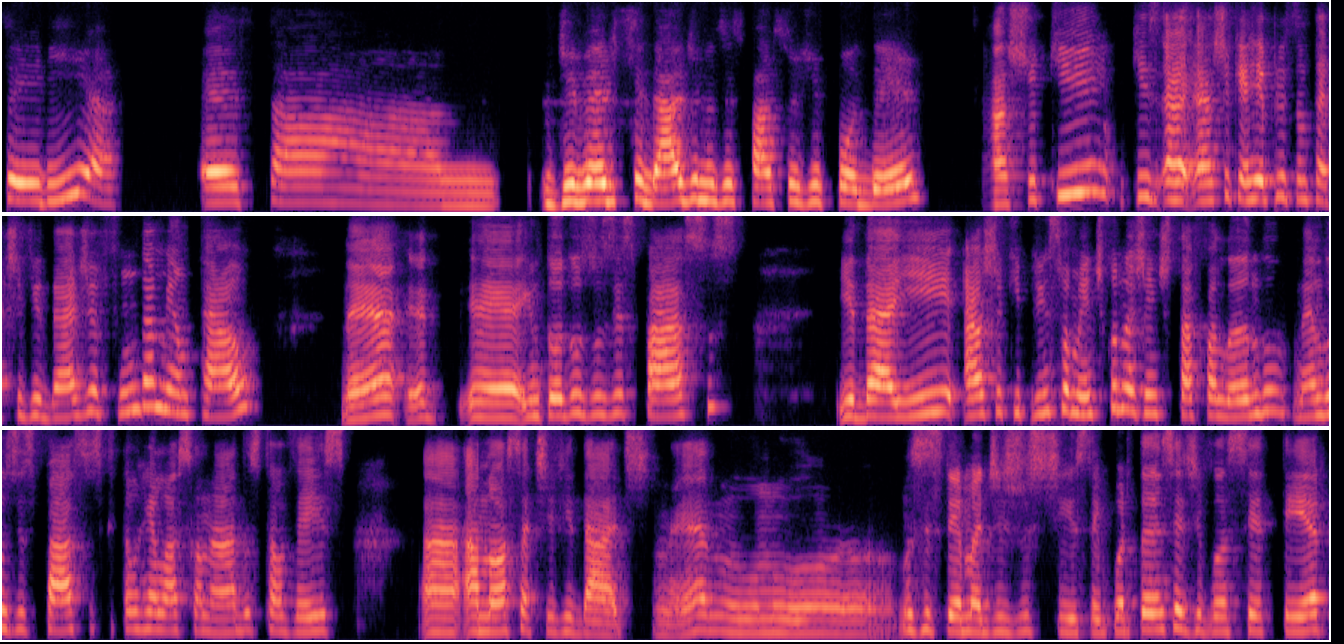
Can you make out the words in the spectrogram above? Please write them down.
seria essa diversidade nos espaços de poder? Acho que, que acho que a representatividade é fundamental, né, é, é, em todos os espaços. E daí acho que principalmente quando a gente está falando, né, nos espaços que estão relacionados, talvez a, nossa atividade né, no, no, no, sistema de justiça, a importância de você ter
